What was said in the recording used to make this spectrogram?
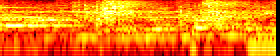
I'm feeling funny.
